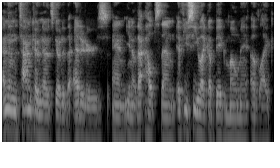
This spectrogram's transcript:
and then the time code notes go to the editors and you know that helps them if you see like a big moment of like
